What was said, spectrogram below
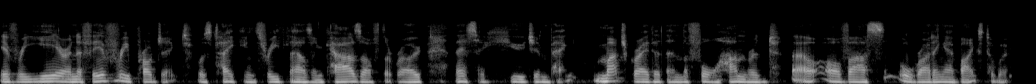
every year. And if every project was taking 3,000 cars off the road, that's a huge impact, much greater than the 400 uh, of us all riding our bikes to work.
